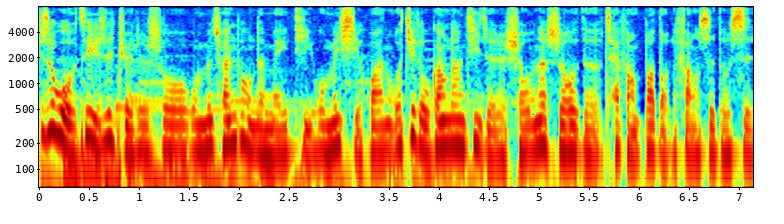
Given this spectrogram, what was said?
其实我自己是觉得说，我们传统的媒体，我们喜欢。我记得我刚当记者的时候，那时候的采访报道的方式都是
